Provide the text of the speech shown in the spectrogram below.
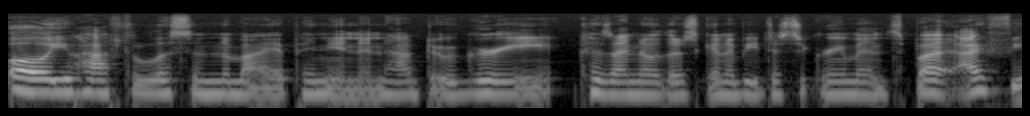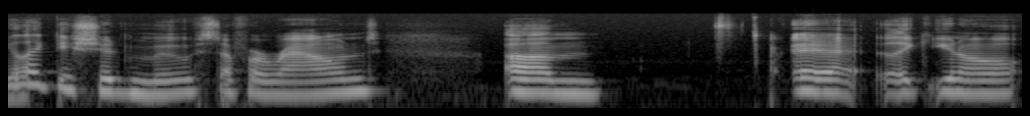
oh, you have to listen to my opinion and have to agree because I know there's going to be disagreements. But I feel like they should move stuff around, um, uh, like you know,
